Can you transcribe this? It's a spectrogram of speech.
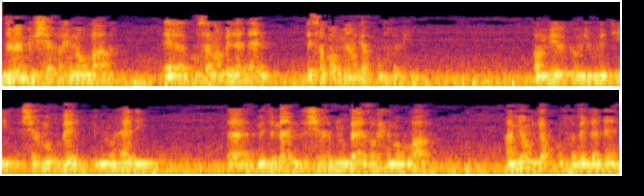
De même que Cheikh Rahimahullah, euh, concernant Ben Laden, les savants ont mis en garde contre lui. Parmi eux, comme je vous l'ai dit, Cheikh Muqbil ibn Hadi, euh, mais de même, Cheikh ibn Baz, rahimahullah, a mis en garde contre Ben Laden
